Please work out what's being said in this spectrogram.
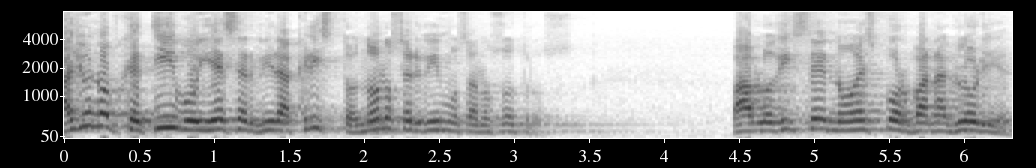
Hay un objetivo y es servir a Cristo, no nos servimos a nosotros. Pablo dice, no es por vanagloria.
